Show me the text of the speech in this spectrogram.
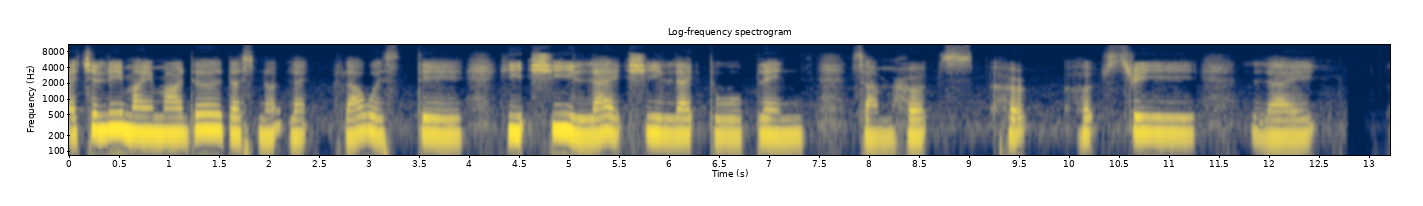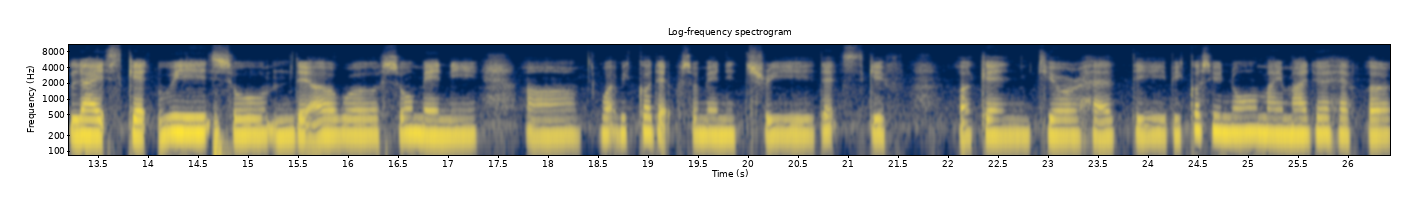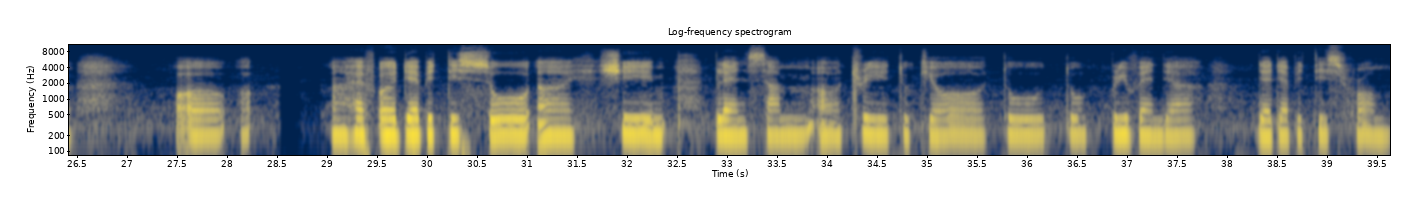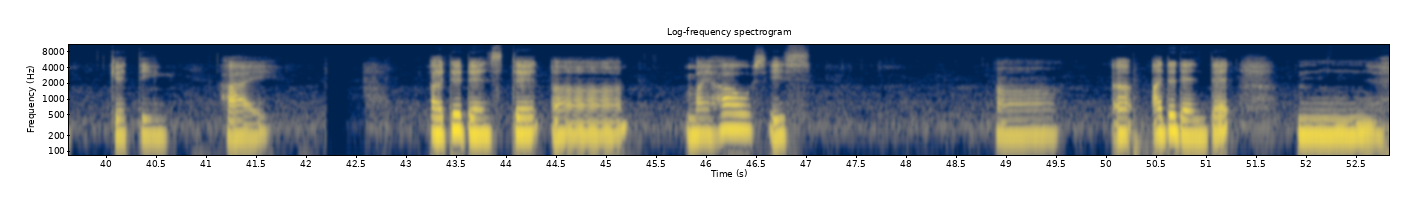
Actually my mother does not like flowers. They he she like she like to plant some herbs herb herbs tree like like scatweed so um, there were so many uh what we call that so many tree that give uh, can cure healthy. Because you know my mother have a uh, uh, have a diabetes so uh, she plant some uh, tree to cure to to prevent their their diabetes from getting high. Other than that uh, my house is uh, uh, other than that um,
